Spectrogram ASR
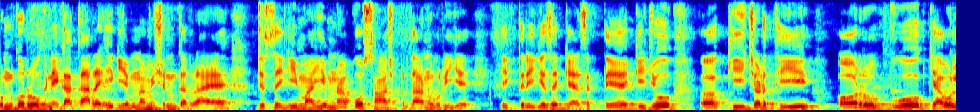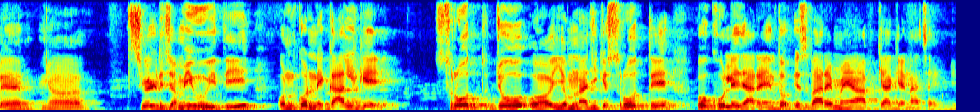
उनको रोकने का कार्य एक यमुना मिशन कर रहा है जिससे कि माँ यमुना को सांस प्रदान हो रही है। एक तरीके से कह सकते हैं कि जो कीचड़ थी और वो क्या बोले सिल्ड जमी हुई थी, उनको निकाल के स्रोत जो यमुना जी के स्रोत थे, वो खोले जा रहे हैं। तो इस बारे में आप क्या कहना चाहेंगे?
